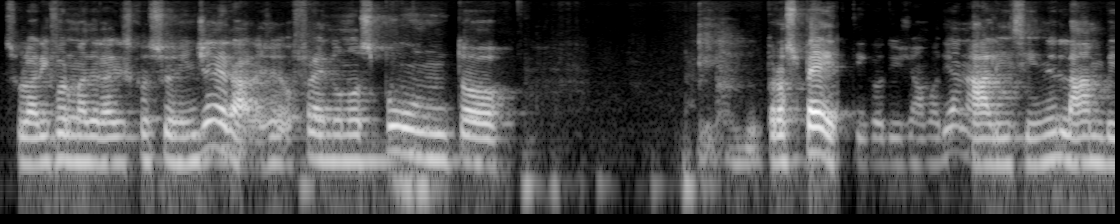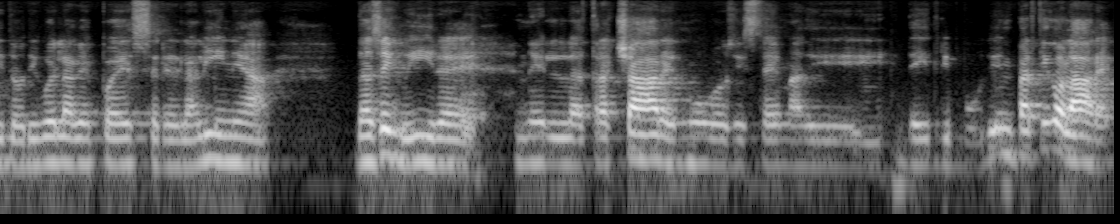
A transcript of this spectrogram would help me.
sulla riforma della riscossione in generale, cioè offrendo uno spunto prospettico diciamo, di analisi nell'ambito di quella che può essere la linea da seguire nel tracciare il nuovo sistema di, dei tributi. In particolare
